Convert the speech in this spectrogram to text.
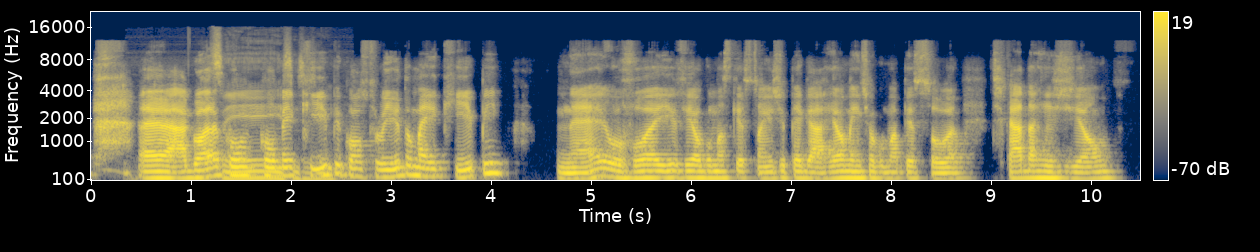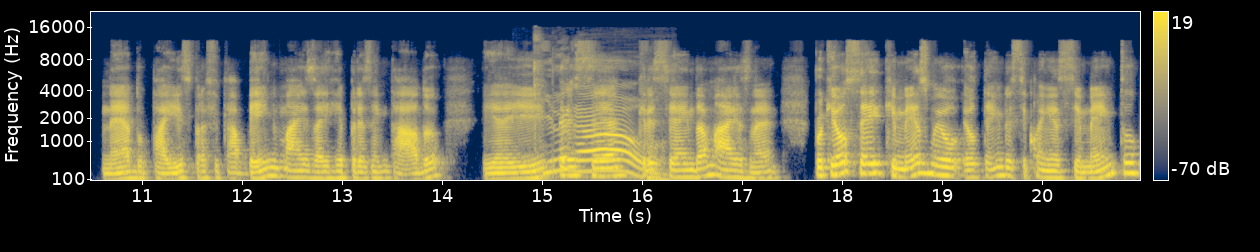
é, agora sim, com, com uma sim, equipe, sim. uma equipe, né? Eu vou aí ver algumas questões de pegar realmente alguma pessoa de cada região né, do país para ficar bem mais aí representado e aí crescer, crescer ainda mais, né? Porque eu sei que mesmo eu, eu tendo esse conhecimento,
